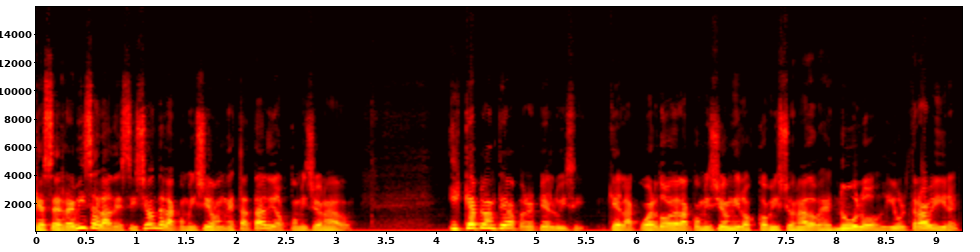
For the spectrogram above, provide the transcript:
que se revise la decisión de la Comisión Estatal y los comisionados. ¿Y qué plantea Pedro Pierluisi? Que el acuerdo de la Comisión y los comisionados es nulo y ultravire,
